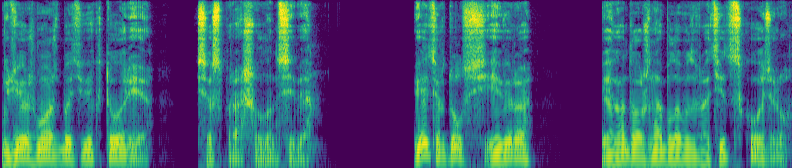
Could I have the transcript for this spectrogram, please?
«Где же может быть Виктория?» — все спрашивал он себя. Ветер дул с севера, и она должна была возвратиться к озеру.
